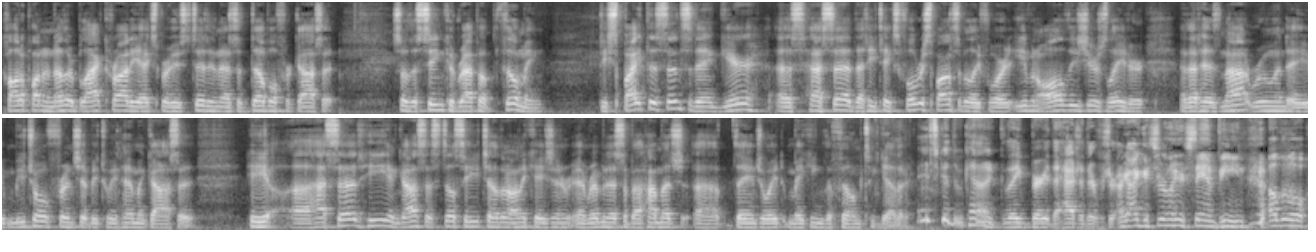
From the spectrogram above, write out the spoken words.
called upon another black karate expert who stood in as a double for Gossett, so the scene could wrap up filming. Despite this incident, Gear has, said that he takes full responsibility for it even all these years later, and that has not ruined a mutual friendship between him and Gossett. He uh, has said he and Gossett still see each other on occasion and reminisce about how much uh, they enjoyed making the film together. it's good that kind of they buried the hatchet there for sure. I, I can certainly understand being a little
